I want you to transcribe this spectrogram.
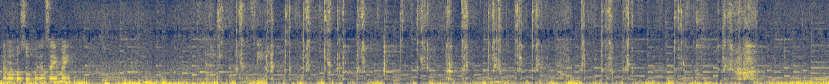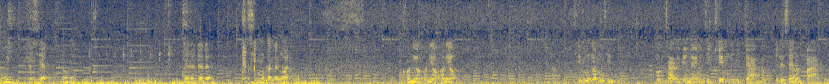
แต่มันผสมมันยังใส่ไหมเอามาซิอุ้ยกระเสียบพี่น้องเอ้ยเดี๋ยวเดี๋ยวเดี๋ยวมาชิมมันกันจังหน่อยข้าวเหนียวข้าวเหนียวข้าวเหนียวชิมมันกันมันสิ รสชาติจะเป็นไงมันสิเข้มหรือสิจางครับจะได้ใส่น้ำปลาคือ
